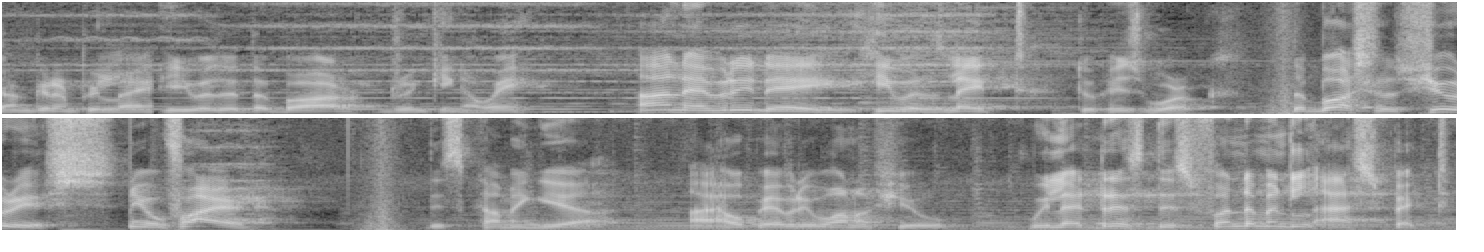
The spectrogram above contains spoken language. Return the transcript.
Shankaran Pillai, he was at the bar drinking away. And every day he was late to his work. The boss was furious, you're fired. This coming year, I hope every one of you will address this fundamental aspect.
